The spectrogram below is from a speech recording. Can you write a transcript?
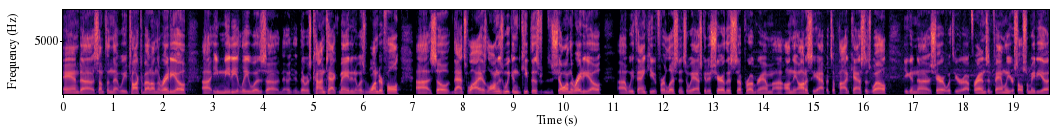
and uh, something that we talked about on the radio uh, immediately was uh, there was contact made, and it was wonderful. Uh, so that's why, as long as we can keep this show on the radio, uh, we thank you for listening. So we ask you to share this uh, program uh, on the Odyssey app. It's a podcast as well. You can uh, share it with your uh, friends and family, your social media.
